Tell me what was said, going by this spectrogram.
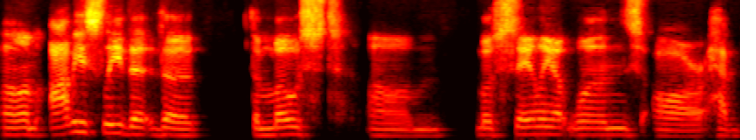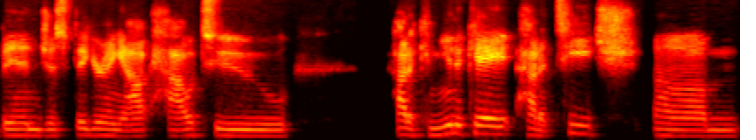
Um, obviously, the the the most um, most salient ones are have been just figuring out how to how to communicate, how to teach, um,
